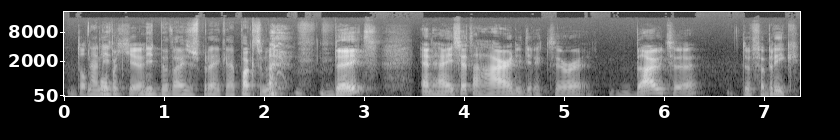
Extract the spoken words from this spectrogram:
dat nou, poppetje... Niet, niet bij wijze van spreken, hij pakte hem. deed. En hij zette haar, die directeur, buiten de fabriek.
